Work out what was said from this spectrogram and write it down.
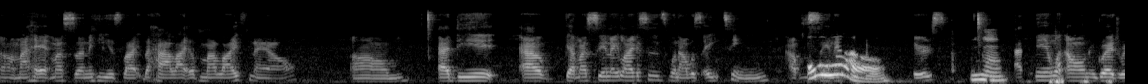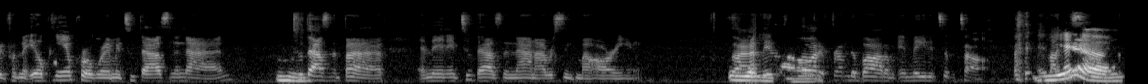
Um, I had my son, and he is like the highlight of my life now. Um, I did. I got my CNA license when I was 18. I was oh, wow. years. Mm-hmm. I then went on and graduated from the LPN program in 2009, mm-hmm. 2005, and then in 2009 I received my RN. So wow. I literally started from the bottom and made it to the top. like yeah, I, said,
